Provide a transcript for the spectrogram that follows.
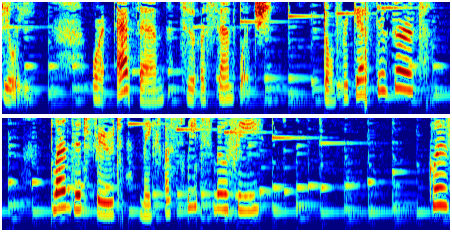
chili, or add them to a sandwich. Don't forget dessert. Blended fruit makes a sweet smoothie. Quiz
